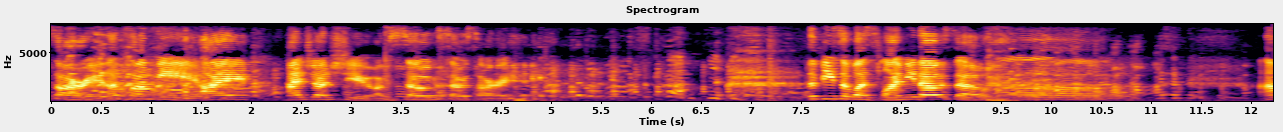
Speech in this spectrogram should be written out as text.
sorry. That's on me. I I judged you. I'm so so sorry. the visa was slimy though, so. Um,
